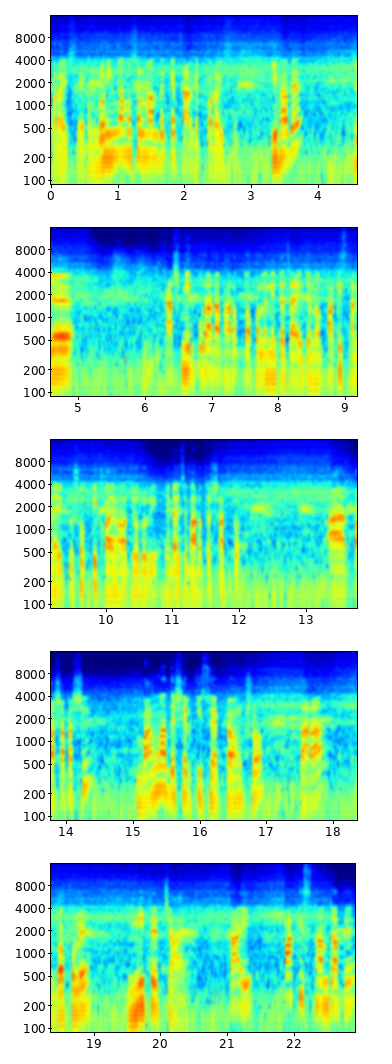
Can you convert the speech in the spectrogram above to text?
করা হয়েছে এবং রোহিঙ্গা মুসলমানদেরকে টার্গেট করা হয়েছে। কীভাবে? যে কাশ্মীর পুরাটা ভারত দখলে নিতে চায়, এই জন্য পাকিস্তানের একটু শক্তি ক্ষয় হওয়া জরুরি, এটা হচ্ছে ভারতের স্বার্থ। আর পাশাপাশি বাংলাদেশের কিছু একটা অংশ তারা দখলে নিতে চায়। তাই পাকিস্তান যাতে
